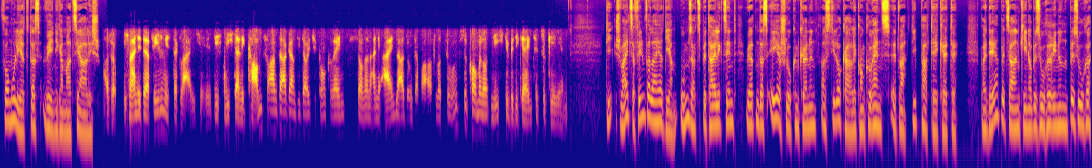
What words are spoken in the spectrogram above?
formuliert das weniger martialisch. Also meine, der Film ist der gleiche. Es ist nicht eine Kampfansage an die deutsche Konkurrenz, sondern eine Einladung der Basler zu uns zu kommen und nicht über die Grenze zu gehen. Die Schweizer Filmverleiher, die am Umsatz beteiligt sind, werden das eher schlucken können als die lokale Konkurrenz, etwa die Pathé-Kette. Bei der bezahlen Kinobesucherinnen und Besucher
